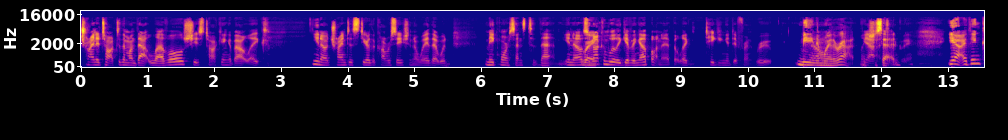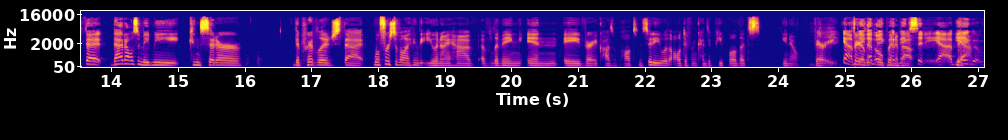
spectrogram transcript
trying to talk to them on that level she's talking about like you know trying to steer the conversation in a way that would make more sense to them you know so Right. not completely giving up on it but like taking a different route Meeting them know? where they're at, like yeah she said. exactly. Yeah, I think that that also made me consider the privilege that, well, first of all, I think that you and I have of living in a very cosmopolitan city with all different kinds of people that's, you know, very yeah, fairly big, open a big about city. Yeah, a big, Yeah.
